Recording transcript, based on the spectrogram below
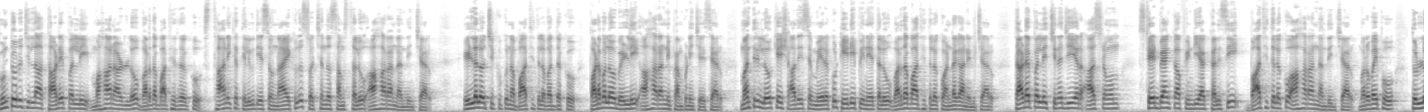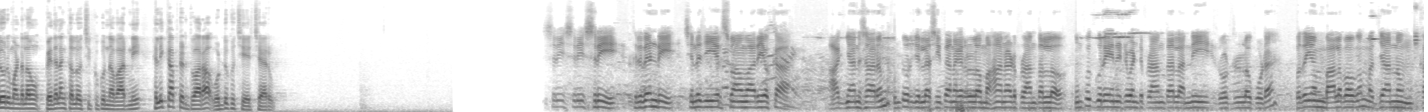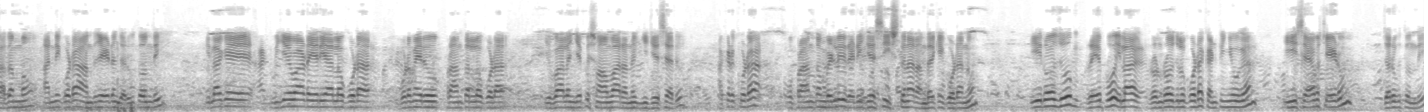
గుంటూరు జిల్లా తాడేపల్లి మహానాడులో వరద బాధితులకు స్థానిక తెలుగుదేశం నాయకులు స్వచ్ఛంద సంస్థలు ఆహారాన్ని అందించారు. ఇళ్ళలో చిక్కుకున్న బాధితుల వద్దకు పడవలో వెళ్ళి ఆహారాన్ని పంపిణీ చేశారు. మంత్రి లోకేష్ ఆదేశం మేరకు టీడీపీ నేతలు వరద బాధితులకు అండగా నిలిచారు. తాడేపల్లి చినజీయర్ ఆశ్రమం స్టేట్ బ్యాంక్ ఆఫ్ ఇండియా కలిసి బాధితులకు ఆహారాన్ని అందించారు. మరోవైపు తుళ్ళూరు మండలం పెదలంకలో చిక్కుకున్న వారిని హెలికాప్టర్ ద్వారా ఒడ్డుకు చేర్చారు. శ్రీ శ్రీ శ్రీ త్రిదండి చిన్నజీయర్ స్వామివారి యొక్క ఆజ్ఞానుసారం గుంటూరు జిల్లా సీతానగరంలో మహానాడు ప్రాంతంలో ముంపుకు గురైనటువంటి ప్రాంతాలు అన్ని రోడ్లలో కూడా ఉదయం బాలభోగం మధ్యాహ్నం కదమ్మం అన్ని కూడా అందజేయడం జరుగుతోంది. ఇలాగే విజయవాడ ఏరియాలో కూడా గుడమేరు ప్రాంతాల్లో కూడా ఇవ్వాలని చెప్పి స్వామివారు అనుజ్ఞ చేశారు. అక్కడికి కూడా ఒక ప్రాంతం వెళ్ళి రెడీ చేసి ఇస్తున్నారు అందరికీ కూడాను. ఈరోజు రేపు ఇలా రెండు రోజులు కూడా కంటిన్యూగా ఈ సేవ చేయడం జరుగుతుంది.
